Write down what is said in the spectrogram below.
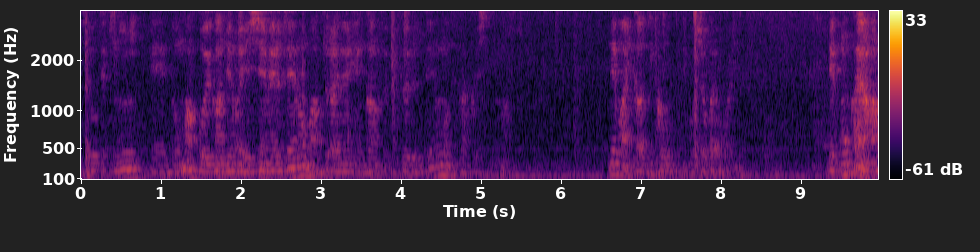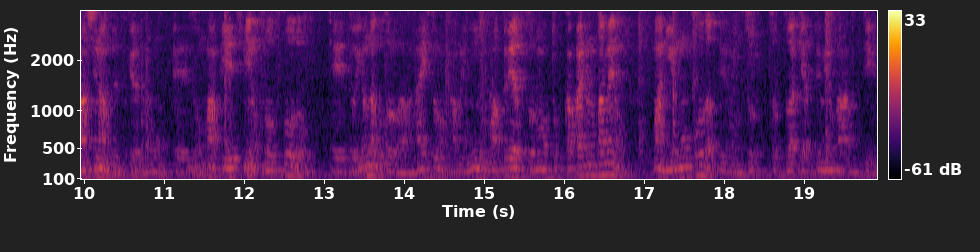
自動的に、えーとまあ、こういう感じの HTML 製の、まあ、スライドに変換するツールっていうのも自作しています。でまあ以下自己自己紹介終わりです。で今回の話なんですけれども、えーとまあ、PHP のソースコード、えー、と読んだことがない人のために、まあ、とりあえずその取っかかりのための、まあ、入門講座っていうのをちょちょっとだけやってみようかなっていう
